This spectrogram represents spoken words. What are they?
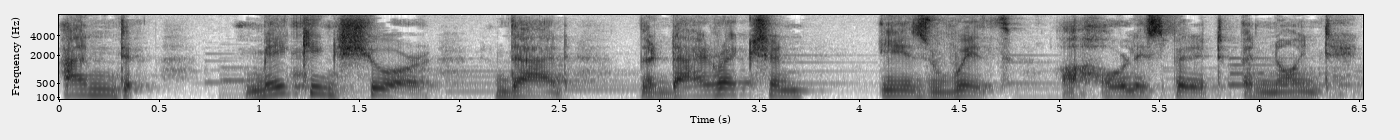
and making sure that the direction is with a Holy Spirit anointing.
